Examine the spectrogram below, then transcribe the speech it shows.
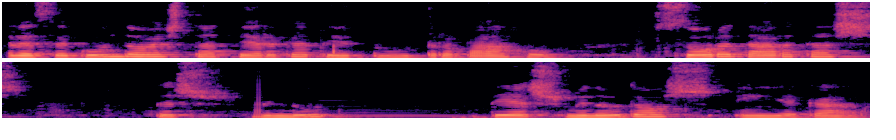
？El segundo está cerca de tu trabajo. Solo tardas diez minutos，diez minutos en llegar。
